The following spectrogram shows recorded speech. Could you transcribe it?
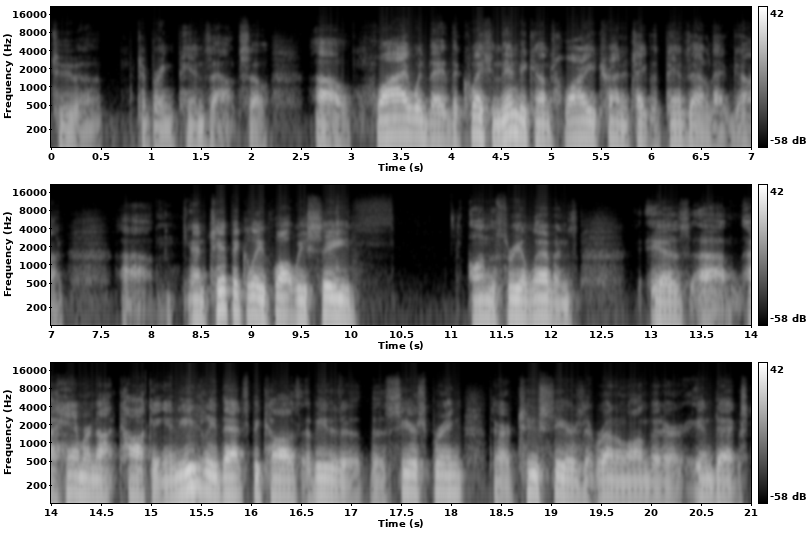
to uh, to bring pins out. So uh, why would they? The question then becomes, why are you trying to take the pins out of that gun? Uh, and typically, what we see on the 311s is uh, a hammer not cocking. And usually that's because of either the, the sear spring, there are two sears that run along that are indexed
